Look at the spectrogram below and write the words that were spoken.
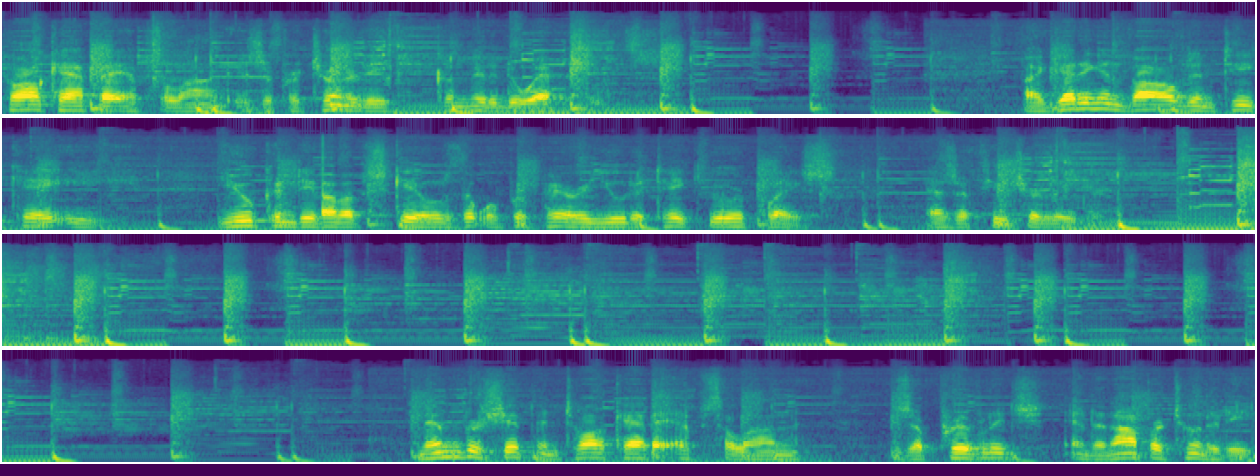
Tau Kappa Epsilon is a fraternity committed to excellence. By getting involved in TKE, you can develop skills that will prepare you to take your place as a future leader. Membership in Tau Kappa Epsilon is a privilege and an opportunity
